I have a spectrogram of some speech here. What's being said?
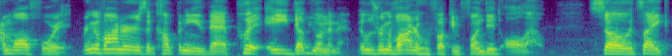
I'm all for it. Ring of Honor is a company that put AEW on the map. It was Ring of Honor who fucking funded All Out. So it's like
